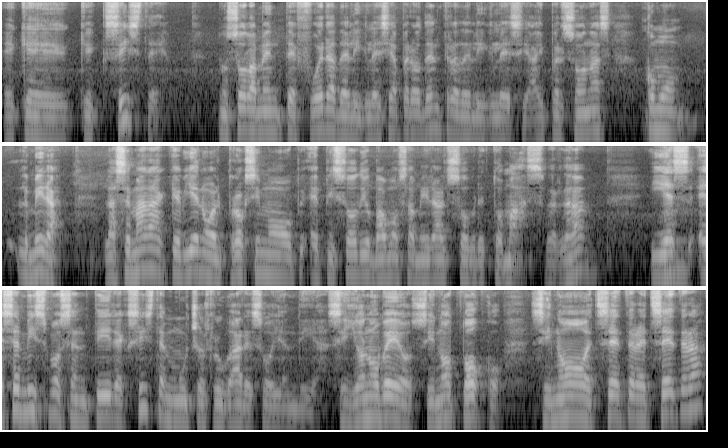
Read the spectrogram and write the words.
eh, que, que, existe, no solamente fuera de la iglesia, pero dentro de la iglesia. Hay personas como, mira, la semana que viene o el próximo episodio vamos a mirar sobre Tomás, ¿verdad? Y es, ese mismo sentir existe en muchos lugares hoy en día. Si yo no veo, si no toco, si no, etcétera, etcétera,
